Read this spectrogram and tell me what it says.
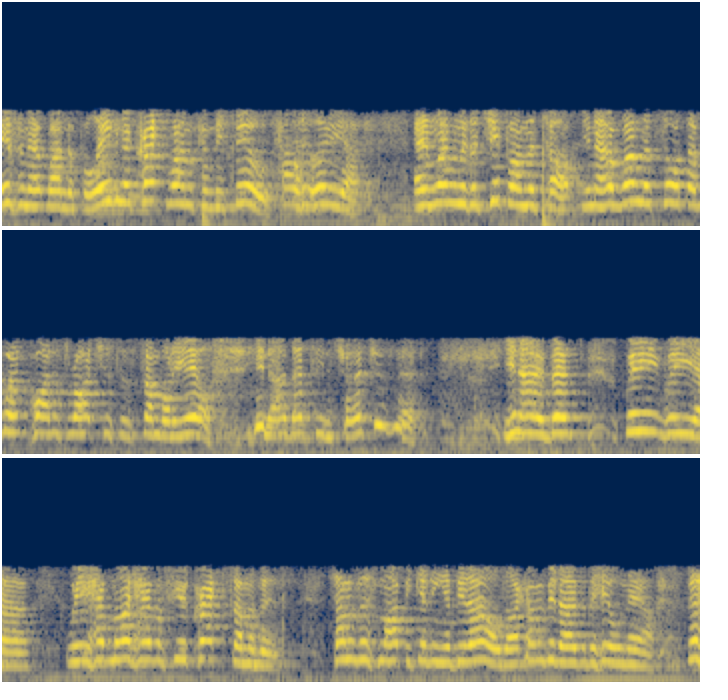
Isn't that wonderful? Even a cracked one can be filled. Hallelujah. And one with a chip on the top, you know, one that thought they weren't quite as righteous as somebody else. You know, that's in church, isn't it? You know, but we we uh, we have might have a few cracks, some of us. Some of us might be getting a bit old, like I'm a bit over the hill now. But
